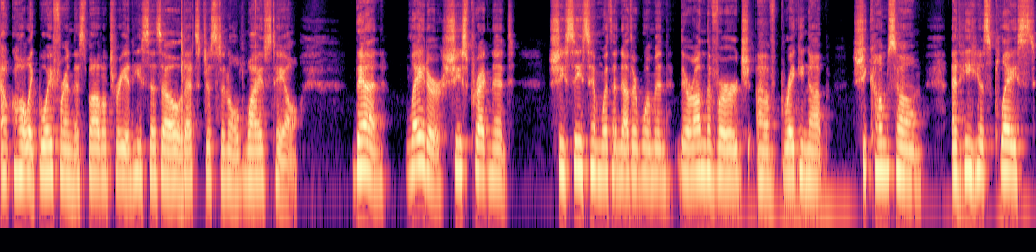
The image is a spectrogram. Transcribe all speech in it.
alcoholic boyfriend this bottle tree, and he says, Oh, that's just an old wives' tale. Then later, she's pregnant. She sees him with another woman. They're on the verge of breaking up. She comes home, and he has placed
